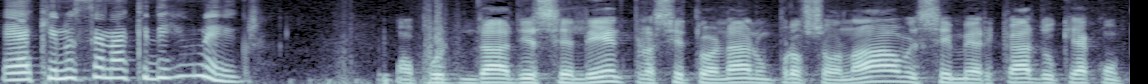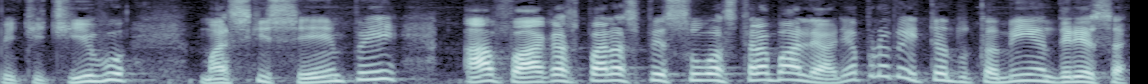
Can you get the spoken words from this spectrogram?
é aqui no Senac de Rio Negro uma oportunidade excelente para se tornar um profissional, esse mercado que é competitivo, mas que sempre há vagas para as pessoas trabalharem. E aproveitando também, Andressa,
